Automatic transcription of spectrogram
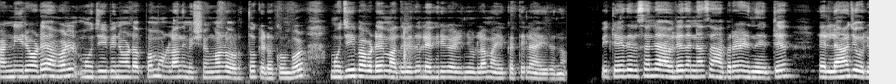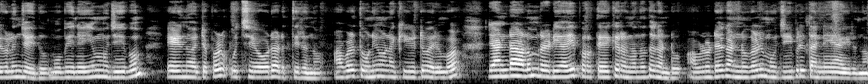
കണ്ണീരോടെ അവൾ മുജീബിനോടൊപ്പം ഉള്ള നിമിഷങ്ങൾ ഓർത്തു കിടക്കുമ്പോൾ മുജീബ് അവിടെ മധുവിധു ലഹരി കഴിഞ്ഞുള്ള മയക്കത്തിലായിരുന്നു. പിറ്റേ ദിവസം രാവിലെ തന്നെ സാബറ എഴുന്നേറ്റ് എല്ലാ ജോലികളും ചെയ്തു. മുബീനയും മുജീബും എഴുന്നേറ്റപ്പോൾ ഉച്ചയോടടുത്തിരുന്നു. അവൾ തുണി ഉണക്കിയിട്ട് വരുമ്പോൾ രണ്ടാളും റെഡിയായി പുറത്തേക്ക് ഇറങ്ങുന്നത് കണ്ടു. അവളുടെ കണ്ണുകൾ മുജീബിൽ തന്നെയായിരുന്നു.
